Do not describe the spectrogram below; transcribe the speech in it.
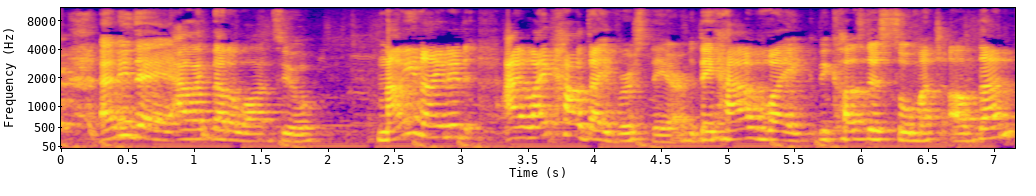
Any day. I like that a lot too now United, I like how diverse they are. They have like, because there's so much of them,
